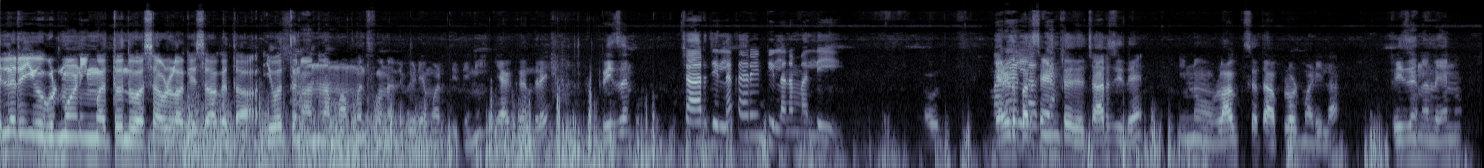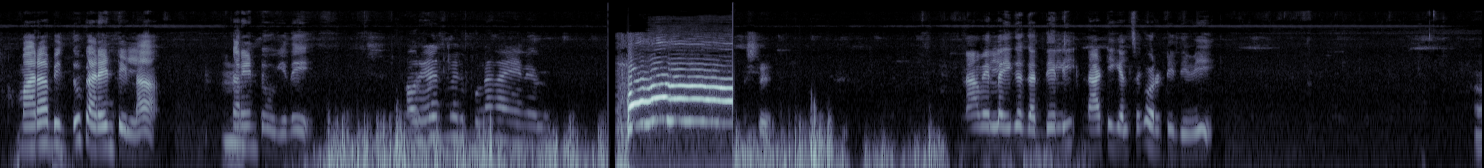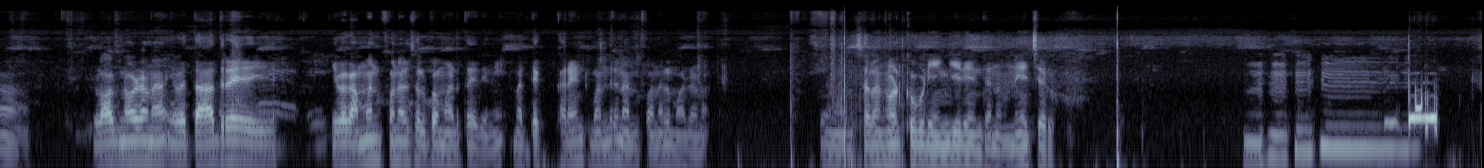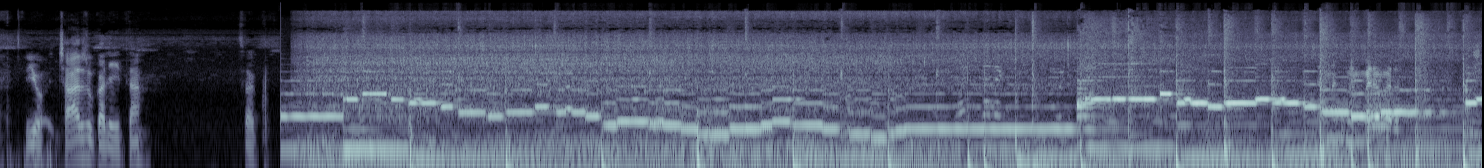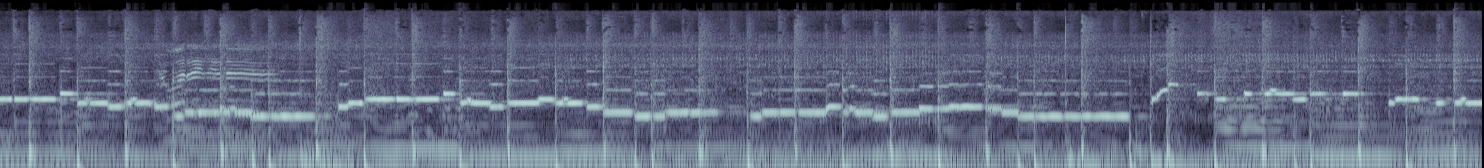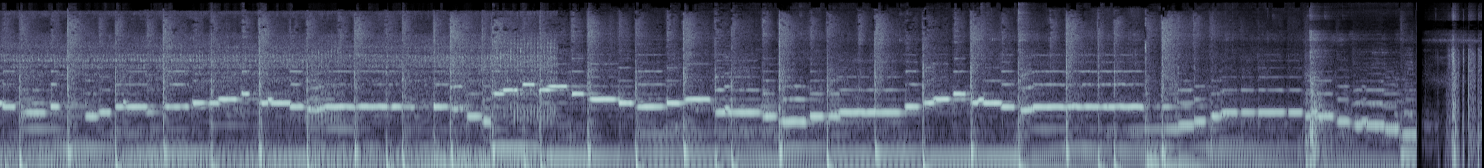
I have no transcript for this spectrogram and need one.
ಎಲ್ಲರಿಗೂ good morning ಮತ್ತೊಂದು ಹೊಸ ಒಳಗೆ ಸ್ವಾಗತ. ಇವತ್ತು ನಾನು ನಮ್ಮ ಅಮ್ಮನ ಫೋನಲ್ಲಿ ವಿಡಿಯೋ ಮಾಡ್ತಿದ್ದೀನಿ. ಯಾಕಂದ್ರೆ ರೀಸನ್ ಚಾರ್ಜ್ ಇಲ್ಲ ಕರೆಂಟ್ ಇಲ್ಲ ನಮ್ಮಲ್ಲಿ. ಹೌದು. ಎರಡು ಪರ್ಸೆಂಟ್ ಚಾರ್ಜ್ ಇದೆ. ಇನ್ನು ವ್ಲಾಗ್ ಸತ ಅಪ್ಲೋಡ್ ಮಾಡಿಲ್ಲ. ರೀಸನ್ ಅಲ್ಲಿ ಏನು? ಮರ ಬಿದ್ದು ಕರೆಂಟ್ ಇಲ್ಲ. ಕರೆಂಟ್ ಹೋಗಿದೆ. ಅವ್ರು ಹೇಳಿದ್ಮೇಲೆ ಪುನಃ ನಾ ಏನು ಹೇಳು? ಅಷ್ಟೇ. ನಾವೆಲ್ಲ ಈಗ ಗದ್ದೆಯಲ್ಲಿ ನಾಟಿ ಕೆಲಸಕ್ಕೆ ಹೊರಟಿದ್ದೀವಿ. ಹಾಂ. ವ್ಲಾಗ್ ನೋಡೋಣ. ಇವತ್ತಾದರೆ ಇವಾಗ ಅಮ್ಮನ ಫೋನಲ್ಲಿ ಸ್ವಲ್ಪ ಮಾಡ್ತಾ ಇದ್ದೀನಿ. ಮತ್ತೆ ಕರೆಂಟ್ ಬಂದರೆ ನನ್ನ ಫೋನಲ್ಲಿ ಮಾಡೋಣ. ಸೊ ಒಂದ್ಸಲ ನೋಡ್ಕೊಬಿಡಿ ಹೆಂಗಿದೆ ಅಂತ ನಮ್ಮ ನೇಚರು ಅಯ್ಯೋ ಚಾರ್ಜು ಖಾಲಿ ಸಾಕು.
